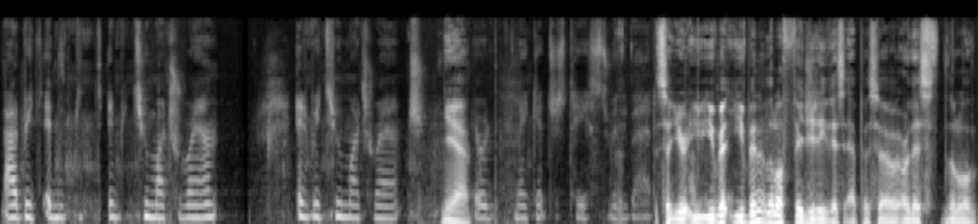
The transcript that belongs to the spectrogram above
that'd be it'd, be it'd be too much ranch. It'd be too much ranch. Yeah. It would make it just taste really bad. So you're you, you've been, you've been a little fidgety this episode or this little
